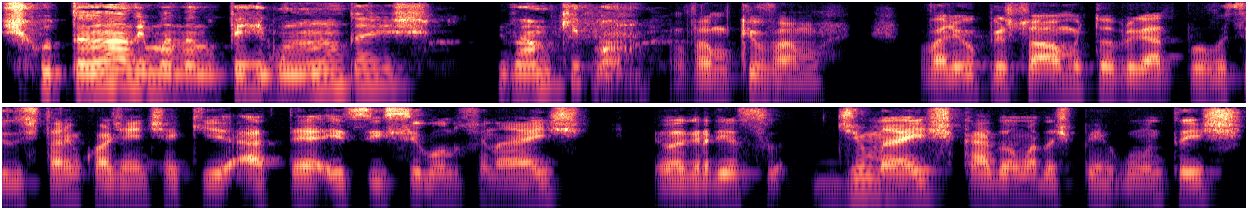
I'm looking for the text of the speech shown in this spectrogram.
escutando e mandando perguntas. Vamos que vamos. Vamos que vamos. Valeu, pessoal. Muito obrigado por vocês estarem com a gente aqui até esses segundos finais. Eu agradeço demais cada uma das perguntas.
